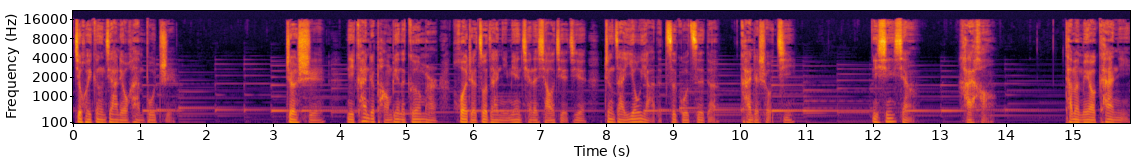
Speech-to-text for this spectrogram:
就会更加流汗不止。这时。你看着旁边的哥们儿，或者坐在你面前的小姐姐，正在优雅的自顾自的看着手机。你心想，还好，他们没有看你。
